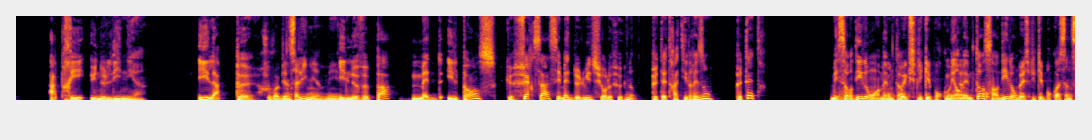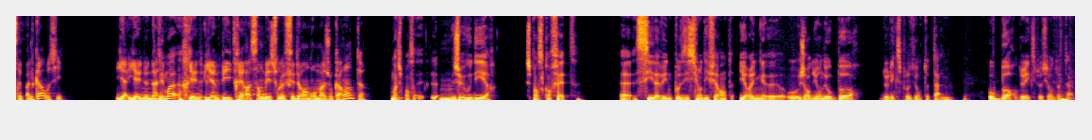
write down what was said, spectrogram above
a pris une ligne. Il a peur. Je vois bien sa ligne, mais il ne veut pas mettre. Il pense que faire ça, c'est mettre de l'huile sur le feu. Peut-être a-t-il raison. Peut-être. Mais en dit long en même on temps. peut expliquer pourquoi. Mais en il même temps, en dit long. On peut expliquer pourquoi ça ne serait pas le cas aussi. Il y a, il y a une nation. il, y a une- il y a un pays très rassemblé sur le fait de rendre hommage aux 40. hein. Moi, je pense. Je vais vous dire. Je pense qu'en fait, euh, s'il avait une position différente, il y aurait une. euh, Aujourd'hui, on est au bord de l'explosion totale. Au bord de l'explosion totale.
